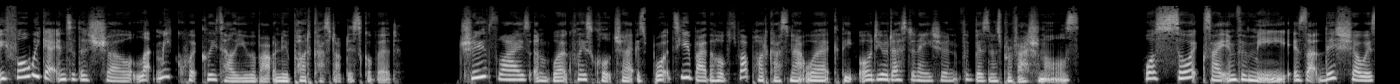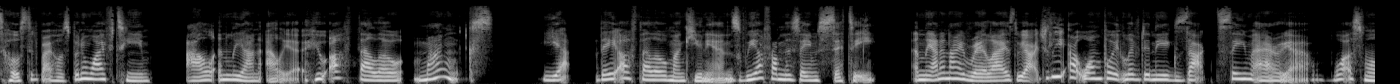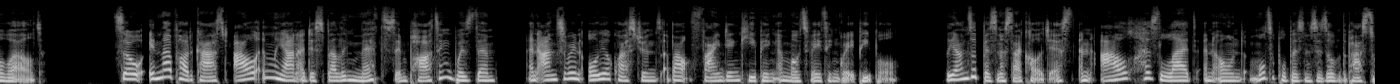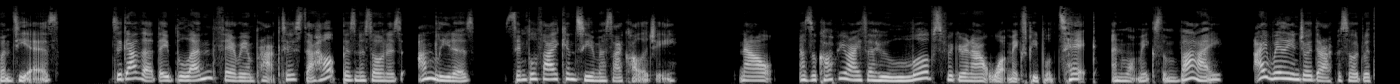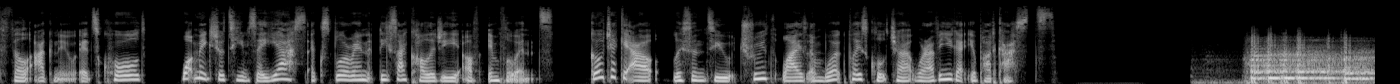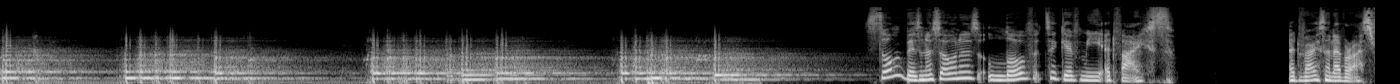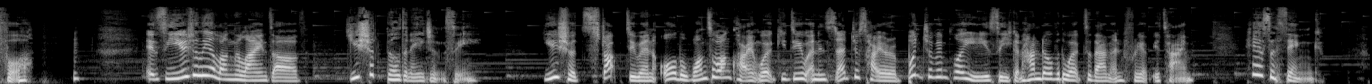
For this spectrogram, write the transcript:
Before we get into the show, let me quickly tell you about a new podcast I've discovered. Truth, Lies, and Workplace Culture is brought to you by the HubSpot Podcast Network, the audio destination for business professionals. What's so exciting for me is that this show is hosted by husband and wife team Al and Leanne Elliott, who are fellow Mancs. Yeah, they are fellow Mancunians. We are from the same city. And Leanne and I realized we actually at one point lived in the exact same area. What a small world. So in their podcast, Al and Leanne are dispelling myths, imparting wisdom, and answering all your questions about finding, keeping, and motivating great people. Leanne's a business psychologist, and Al has led and owned multiple businesses over the past 20 years. Together, they blend theory and practice to help business owners and leaders simplify consumer psychology. Now, as a copywriter who loves figuring out what makes people tick and what makes them buy, I really enjoyed their episode with Phil Agnew. It's called What Makes Your Team Say Yes, Exploring the Psychology of Influence. Go check it out. Listen to Truth, Lies, and Workplace Culture wherever you get your podcasts. Some business owners love to give me advice. Advice I never asked for. it's usually along the lines of, you should build an agency. You should stop doing all the one-to-one client work you do and instead just hire a bunch of employees so you can hand over the work to them and free up your time. Here's the thing.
